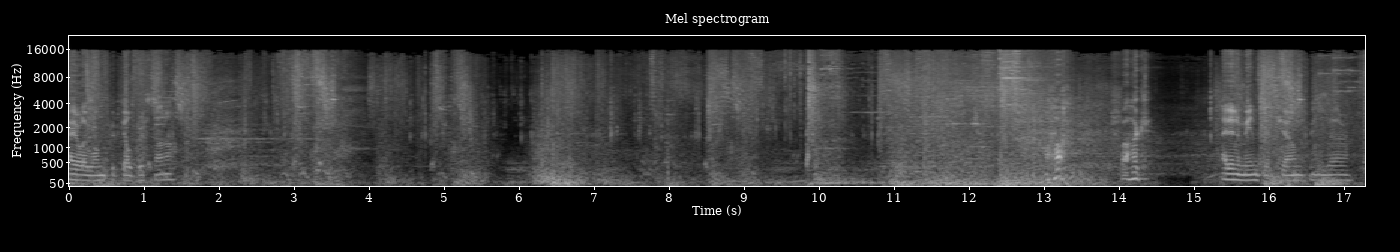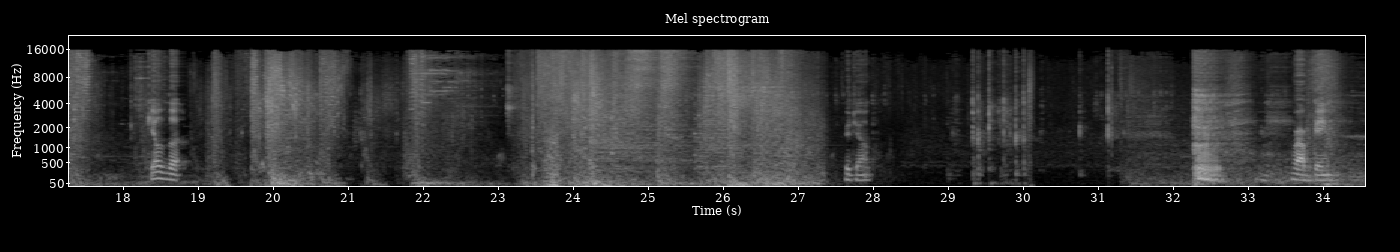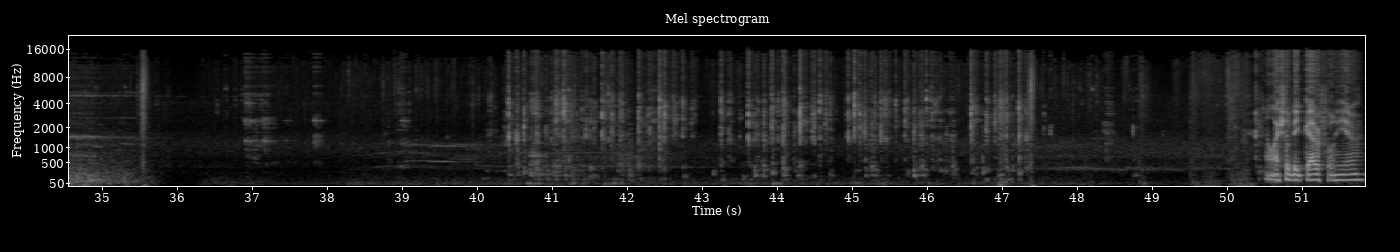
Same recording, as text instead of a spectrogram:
I really want to kill Tristana. Oh, fuck. I didn't mean to jump in there. Kill the... Good job. Rough game. Now I should be careful here.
